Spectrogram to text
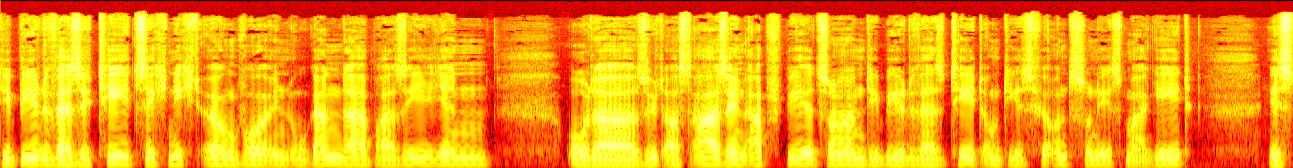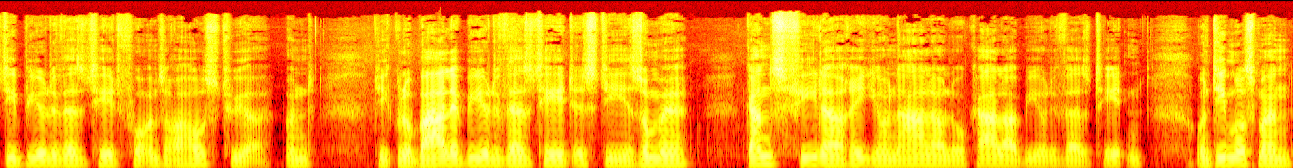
die Biodiversität sich nicht irgendwo in Uganda, Brasilien oder Südostasien abspielt, sondern die Biodiversität, um die es für uns zunächst mal geht, ist die Biodiversität vor unserer Haustür. Und die globale Biodiversität ist die Summe ganz vieler regionaler, lokaler Biodiversitäten. Und die muss man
